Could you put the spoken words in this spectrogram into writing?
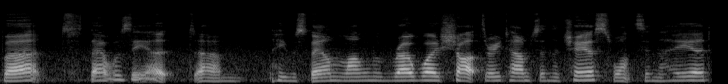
But that was it. Um, he was found along the roadway, shot three times in the chest, once in the head.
